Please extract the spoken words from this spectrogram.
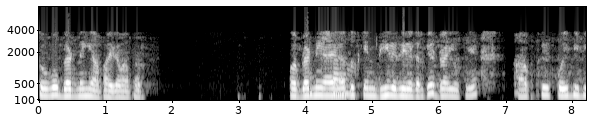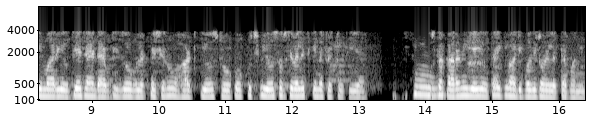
तो वो ब्लड नहीं आ पाएगा वहाँ पर। और ब्लड नहीं आएगा तो स्किन धीरे धीरे करके ड्राई होती है। आपकी कोई भी बीमारी होती है चाहे डायबिटीज़ हो ब्लड प्रेशर हो हार्ट की हो स्ट्रोक हो कुछ भी हो सबसे पहले स्किन इफ़ेक्ट होती है। हम्म। उसका कारण यही होता है कि वहाँ डिपॉजिट होने लगता है पानी।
